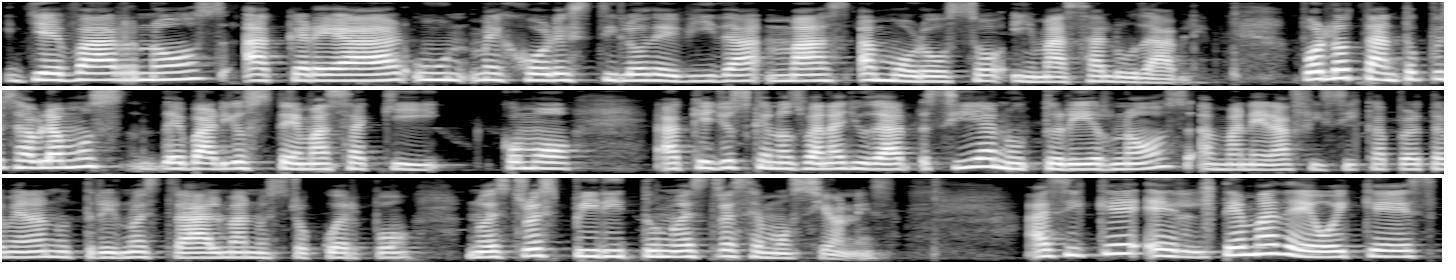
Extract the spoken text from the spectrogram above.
llevarnos a crear un mejor estilo de vida más amoroso y más saludable. Por lo tanto, pues hablamos de varios temas aquí como aquellos que nos van a ayudar, sí, a nutrirnos a manera física, pero también a nutrir nuestra alma, nuestro cuerpo, nuestro espíritu, nuestras emociones. Así que el tema de hoy, que es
